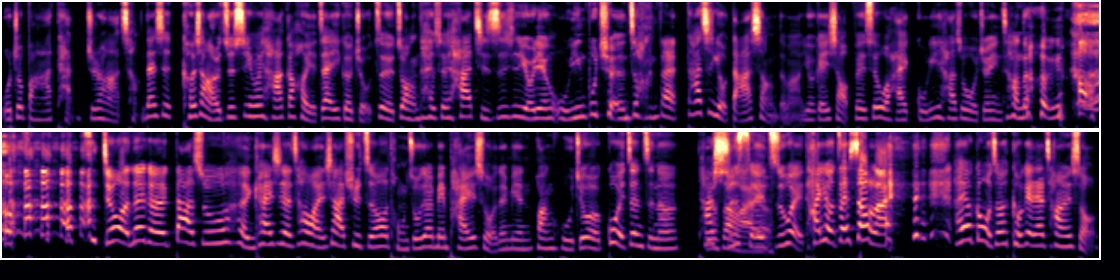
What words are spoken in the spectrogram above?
我就帮他弹，就让他唱。但是可想而知，是因为他刚好也在一个酒醉的状态，所以他其实是有点五音不全的状态。他是有打赏的嘛，有给小费，所以我还鼓励他说，我觉得你唱得很好。结果那个大叔很开心的唱完下去之后，同桌在那边拍手，在那边欢呼。结果过一阵子呢，他食髓知味，他又再上来，他又跟我说可不可以再唱一首。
